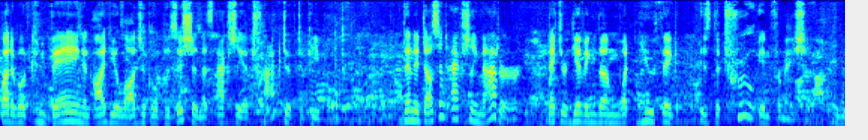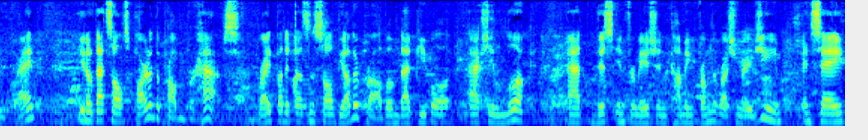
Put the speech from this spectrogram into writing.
but about conveying an ideological position that's actually attractive to people, then it doesn't actually matter that you're giving them what you think is the true information, right? You know, that solves part of the problem, perhaps, right? But it doesn't solve the other problem that people actually look at this information coming from the Russian regime and say,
